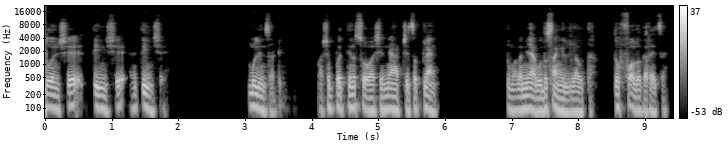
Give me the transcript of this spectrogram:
दोनशे तीनशे आणि तीनशे मुलींसाठी. अशा पद्धतीनं सोळाशे आणि आठशेचा प्लॅन तुम्हाला मी अगोदर सांगितलेला होता. तो फॉलो करायचा आहे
